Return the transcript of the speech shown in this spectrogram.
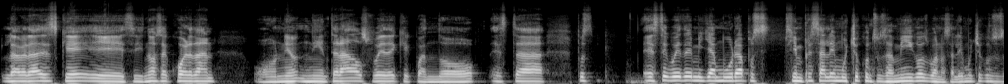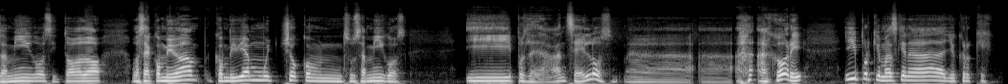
La verdad es que eh, si no se acuerdan o ni, enterados fue de que cuando esta, pues este güey de Miyamura, pues siempre sale mucho con sus amigos, bueno, sale mucho con sus amigos y todo. O sea, convivía, convivía mucho con sus amigos. Y pues le daban celos a, a, a Hori. Y porque más que nada yo creo que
